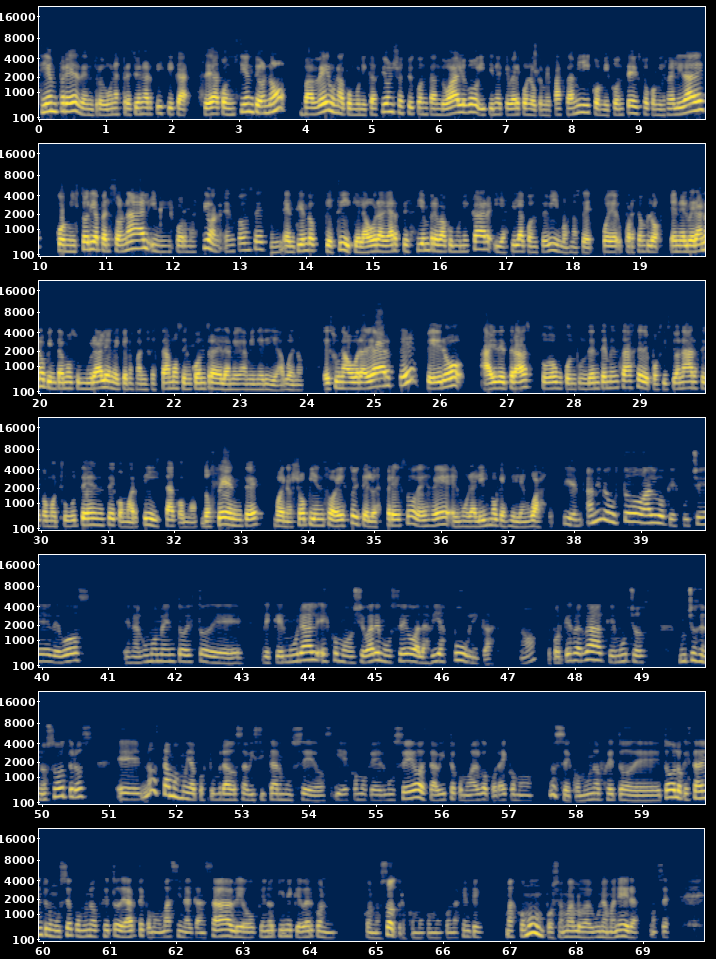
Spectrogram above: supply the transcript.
siempre dentro de una expresión artística, sea consciente o no, va a haber una comunicación, yo estoy contando algo y tiene que ver con lo que me pasa a mí, con mi contexto, con mis realidades, con mi historia personal y mi formación. Entonces, entiendo que sí, que la obra de arte siempre va a comunicar y así la concebimos. No sé, puede, por ejemplo, en el verano pintamos un mural en el que nos manifestamos en contra de la megaminería. Bueno, es una obra de arte, pero hay detrás todo un contundente mensaje de posicionarse como chubutense, como artista, como docente. Bueno, yo pienso esto y te lo expreso desde el muralismo que es mi lenguaje. Bien, a mí me gustó algo que escuché de vos en algún momento, esto de, de que el mural es como llevar el museo a las vías públicas, ¿no? Porque es verdad que muchos, muchos de nosotros eh, no estamos muy acostumbrados a visitar museos y es como que el museo está visto como algo por ahí como, no sé, como un objeto de, todo lo que está dentro de un museo como un objeto de arte como más inalcanzable o que no tiene que ver con, con nosotros, como, como con la gente más común, por llamarlo de alguna manera, no sé.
